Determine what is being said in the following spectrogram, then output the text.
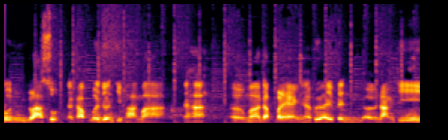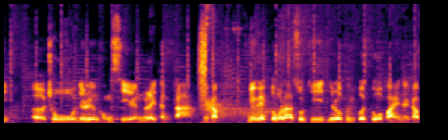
รุ่นล่าสุดนะครับเมื่อเดือนที่ผ่านมานะฮะมาดัดแปลงนะเพื่อให้เป็นหนังที่โชว์ในเรื่องของเสียงอะไรต่างๆนะครับมิวเอ็กตัวล่าสุดที่ที่เราเพิ่งเปิดตัวไปนะครับ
